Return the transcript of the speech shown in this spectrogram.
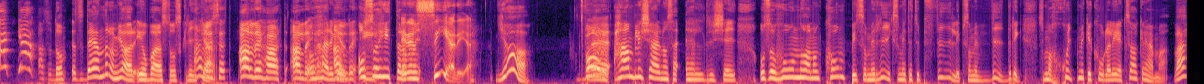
racka! Alltså, de, alltså det enda de gör är att bara stå och skrika. Aldrig sett, aldrig hört, aldrig, Åh herregud. aldrig. Och så hittar Är de det en serie? Ja! Var? Eh, han blir kär i någon så här äldre tjej och så hon har någon kompis som är rik som heter typ Filip som är vidrig som har skitmycket coola leksaker hemma. Va?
